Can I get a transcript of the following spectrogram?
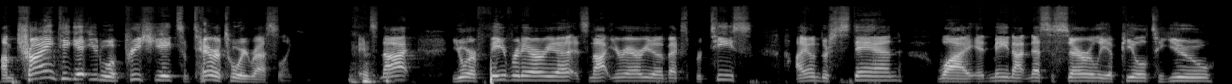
I'm trying to get you to appreciate some territory wrestling. It's not your favorite area, it's not your area of expertise. I understand why it may not necessarily appeal to you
